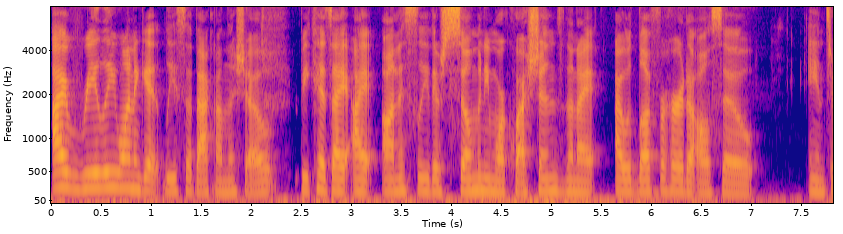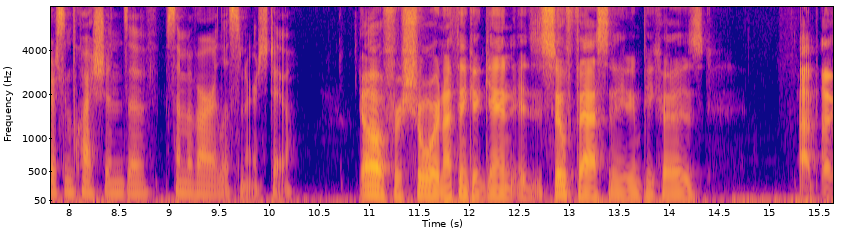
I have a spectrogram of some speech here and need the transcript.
I really want to get Lysa back on the show because I, I honestly, there's so many more questions. than I, I would love for her to also answer some questions of some of our listeners too. Oh, for sure. And I think, again, it's so fascinating because uh, uh,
